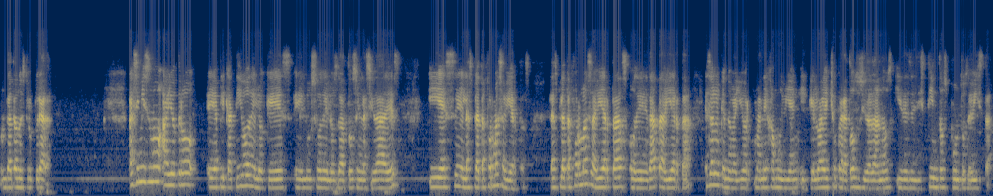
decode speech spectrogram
data no estructurada. Asimismo, hay otro eh, aplicativo de lo que es el uso de los datos en las ciudades y es eh, las plataformas abiertas. Las plataformas abiertas o de data abierta es algo que Nueva York maneja muy bien y que lo ha hecho para todos sus ciudadanos y desde distintos puntos de vista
